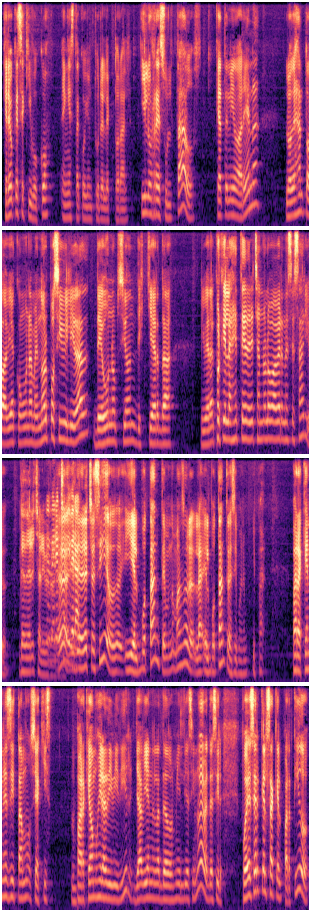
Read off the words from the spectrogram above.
creo que se equivocó en esta coyuntura electoral. Y los resultados que ha tenido Arena lo dejan todavía con una menor posibilidad de una opción de izquierda liberal, porque la gente de derecha no lo va a ver necesario. De derecha liberal. De derecha Eh, liberal. de derecha sí, y el votante, no más el votante va a decir, bueno, ¿y pa- para qué necesitamos si aquí, para qué vamos a ir a dividir? Ya vienen las de 2019, es decir, puede ser que él saque el partido,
